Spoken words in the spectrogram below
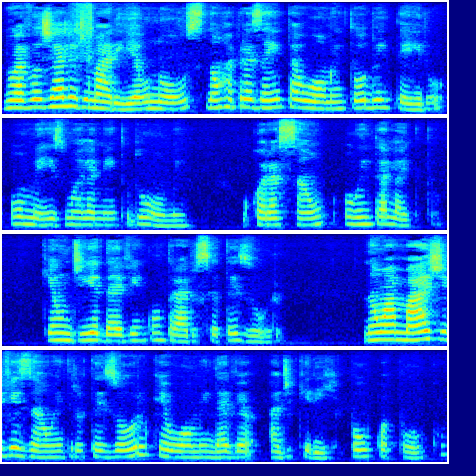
No Evangelho de Maria, o nous não representa o homem todo inteiro ou mesmo o elemento do homem, o coração ou o intelecto, que um dia deve encontrar o seu tesouro. Não há mais divisão entre o tesouro que o homem deve adquirir pouco a pouco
